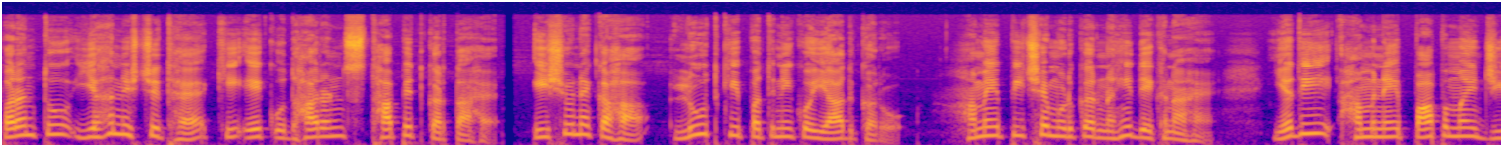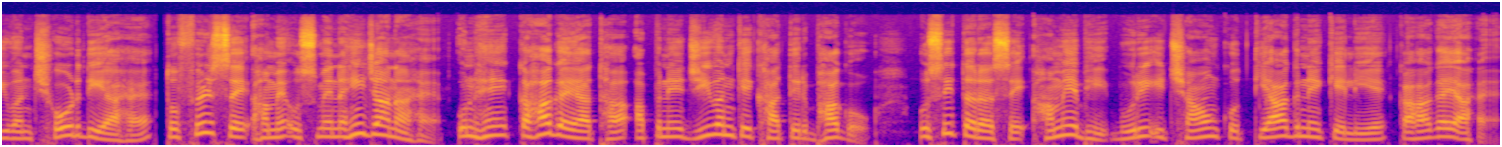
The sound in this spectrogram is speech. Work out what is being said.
परंतु यह निश्चित है कि एक उदाहरण स्थापित करता है। ईशु ने कहा, लूत की पत्नी को याद करो। हमें पीछे मुड़कर नहीं देखना है। यदि हमने पापमय जीवन छोड़ दिया है तो फिर से हमें उसमें नहीं जाना है। उन्हें कहा गया था, अपने जीवन के खातिर भागो। उसी तरह से हमें भी बुरी इच्छाओं को त्यागने के लिए कहा गया है।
